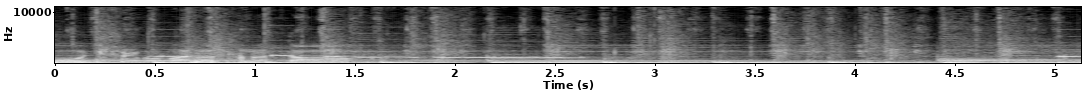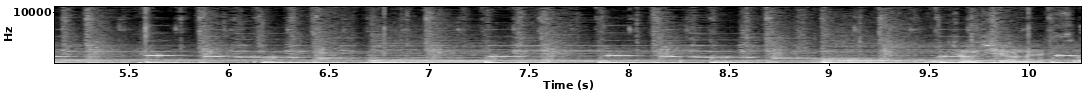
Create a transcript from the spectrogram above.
오 출구가 나타났다 오 엄청 시원했어.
